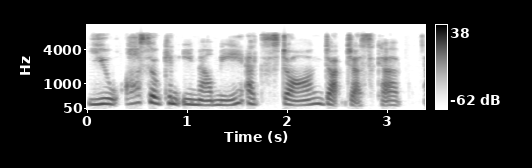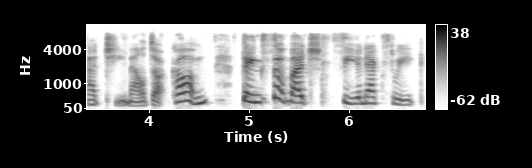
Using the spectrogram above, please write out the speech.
you also can email me at stong.jessica at gmail.com. Thanks so much. See you next week.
